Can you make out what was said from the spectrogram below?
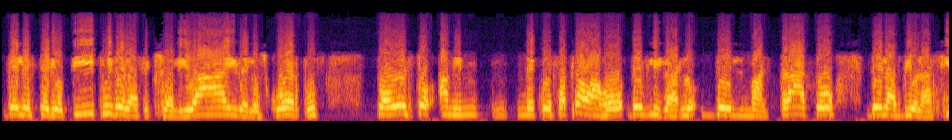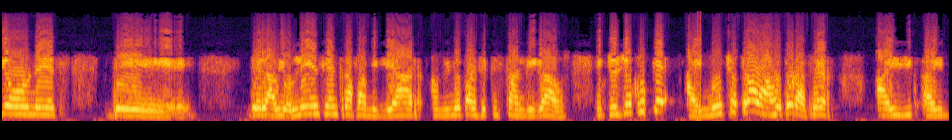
del estereotipo y de la sexualidad y de los cuerpos, todo esto a mí me cuesta trabajo desligarlo del maltrato, de las violaciones, de, de la violencia intrafamiliar, a mí me parece que están ligados. Entonces yo creo que hay mucho trabajo por hacer, hay, hay,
